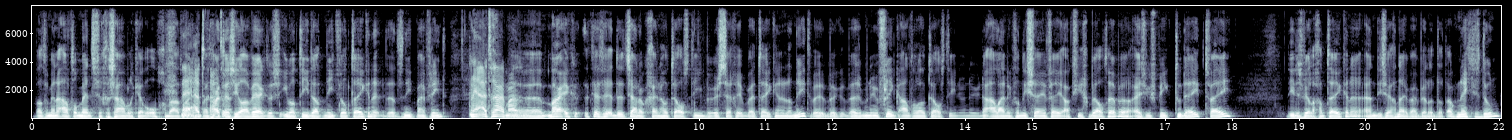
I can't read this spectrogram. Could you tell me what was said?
wat we met een aantal mensen gezamenlijk hebben opgebouwd. Nee, uit, met hart en ziel aan werk. Dus iemand die dat niet wil tekenen, dat is niet mijn vriend. Nee, uiteraard. Maar, uh, maar ik, er zijn ook geen hotels die bewust zeggen: wij tekenen dat niet. We, we, we, hebben nu een flink aantal hotels die nu, naar aanleiding van die CNV-actie gebeld hebben. As you speak today, twee. Die dus willen gaan tekenen. En die zeggen: nee, wij willen dat ook netjes doen.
